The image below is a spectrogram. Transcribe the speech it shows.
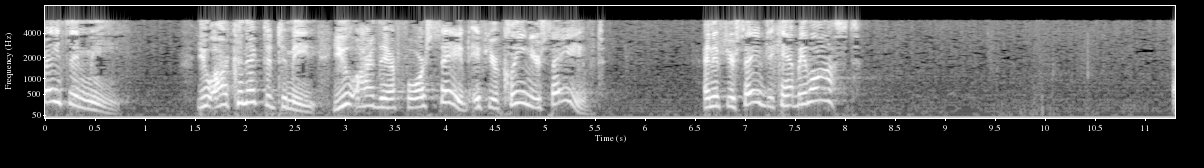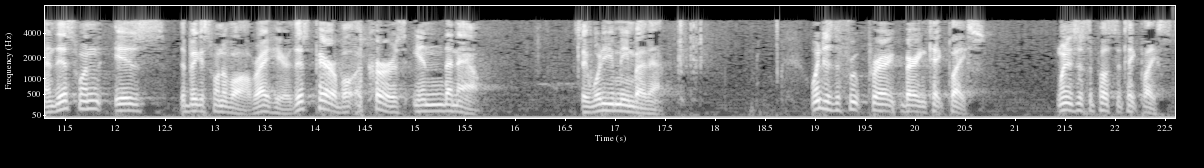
faith in me. You are connected to me. You are therefore saved. If you're clean, you're saved. And if you're saved, you can't be lost. And this one is the biggest one of all, right here. This parable occurs in the now. Say, what do you mean by that? When does the fruit bearing take place? When is it supposed to take place?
